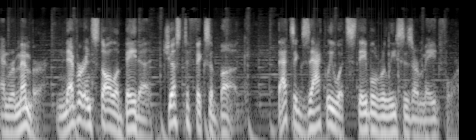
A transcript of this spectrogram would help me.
And remember, never install a beta just to fix a bug. That's exactly what stable releases are made for.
